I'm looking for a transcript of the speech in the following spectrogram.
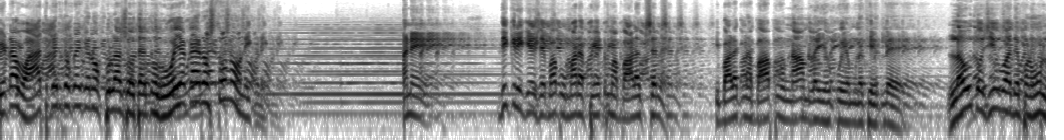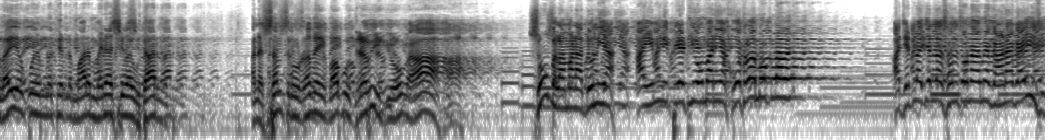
બેટા, વાત કરી તો કંઈક એનો ખુલાસો થાય. તો રોયે કઈ રસ્તો ન નીકળે. અને દીકરી કહે છે, બાપુ, મારા પેટમાં બાળક છે ને, એ બાળકના બાપનું નામ લઈ શકું એમ નથી, એટલે લવ તો જીવવા દે, પણ હું લઈ શકું એમ નથી, એટલે મારે મર્યા સિવાય ઉધાર નથી. અને સંતનું હૃદય, બાપુ, દ્રવી ગયો કે હા હા શું ભલામણ દુનિયા? આ એમની પેઠીઓ અહીંયા કોથળા મોકલાવે? આ જેટલા જેટલા સંતોના અમે ગાણા ગાઈ છે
